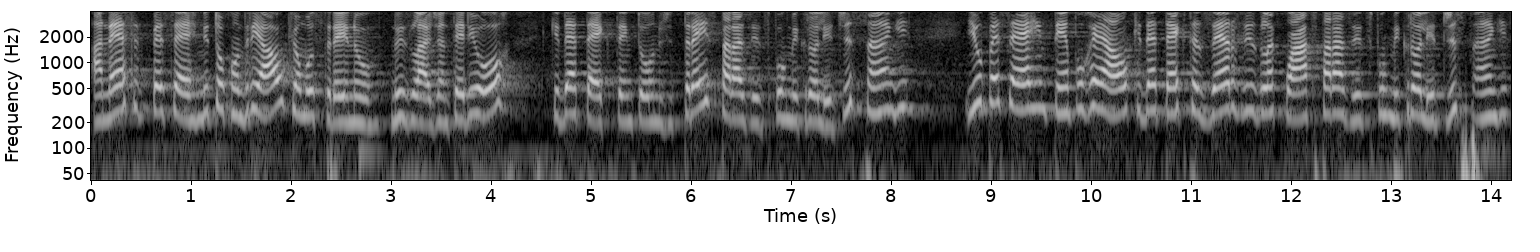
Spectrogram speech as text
a nested PCR mitocondrial, que eu mostrei no, no slide anterior, que detecta em torno de 3 parasitas por microlitro de sangue, e o PCR em tempo real, que detecta 0,4 parasitas por microlitro de sangue.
